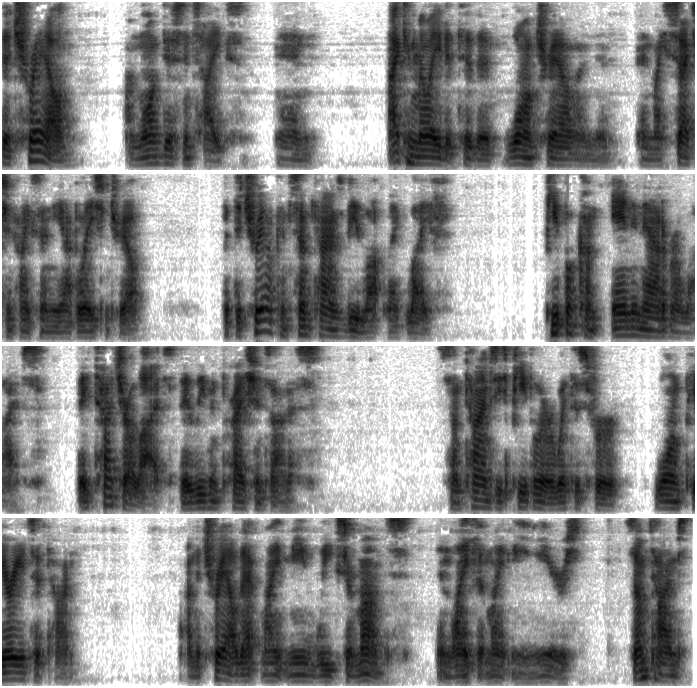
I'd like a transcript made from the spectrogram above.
the trail on long distance hikes, and I can relate it to the long trail and and my section hikes on the Appalachian Trail. But the trail can sometimes be a lot like life. People come in and out of our lives. They touch our lives. They leave impressions on us. Sometimes these people are with us for long periods of time. On the trail, that might mean weeks or months. In life, it might mean years. Sometimes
